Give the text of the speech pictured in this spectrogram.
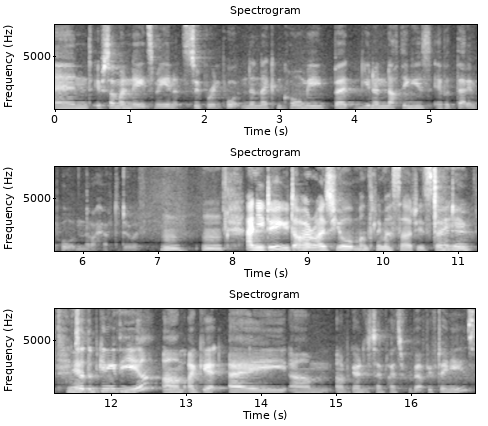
And if someone needs me and it's super important, then they can call me. But you know, nothing is ever that important that I have to do it. Mm, mm. And you do, you diarise your monthly massages, don't I you? do. Yeah. So at the beginning of the year, um, I get a, um, I've been going to the same place for about 15 years.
